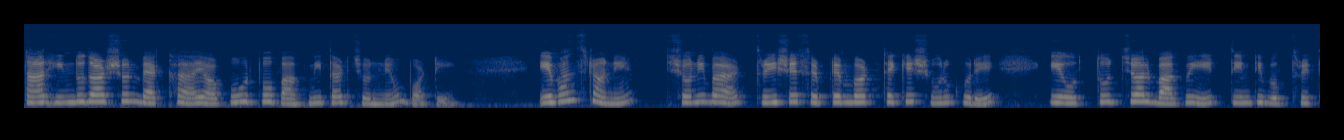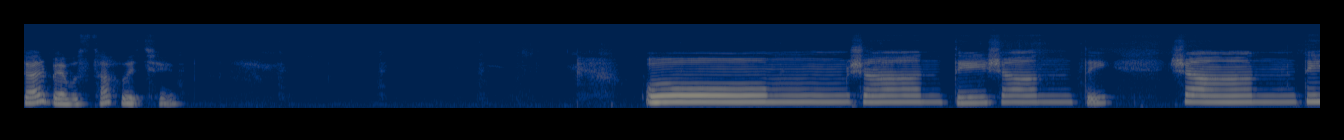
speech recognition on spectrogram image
তার হিন্দু দর্শন ব্যাখ্যায় অপূর্ব বাগ্মিতার জন্যেও বটে। এভানস্টনে শনিবার ত্রিশে সেপ্টেম্বর থেকে শুরু করে এ অত্যুজ্জ্বল বাগ্মীর তিনটি বক্তৃতার ব্যবস্থা হয়েছে। শান্তি শান্তি শান্তি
